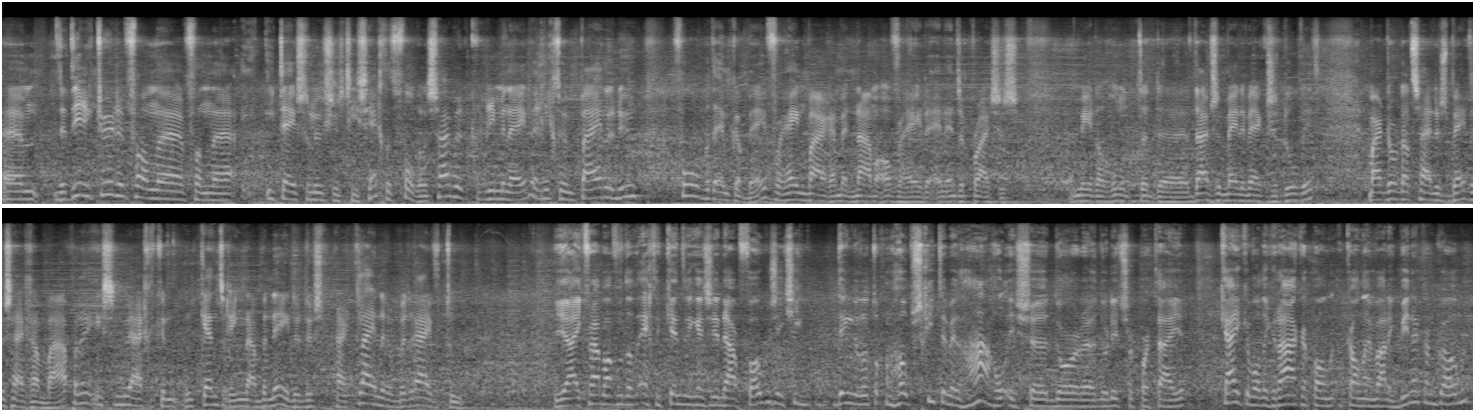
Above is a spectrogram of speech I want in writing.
Ehm, de directeur van, eh, van eh, IT Solutions die zegt het volgende. Cybercriminelen richten hun pijlen nu vol op het MKB. Voorheen waren met name overheden en enterprises meer dan honderdduizend medewerkers het doelwit. Maar doordat zij dus beter zijn gaan wapenen, is er nu eigenlijk een, een kentering naar beneden. Dus naar kleinere bedrijven toe. Ja, ik vraag me af of dat echt een kentering is en daarop focussen. Ik zie, denk dat er toch een hoop schieten met hagel is eh, door, eh, door dit soort partijen. Kijken wat ik raken kan en waar ik binnen kan komen.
